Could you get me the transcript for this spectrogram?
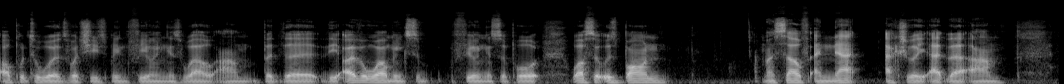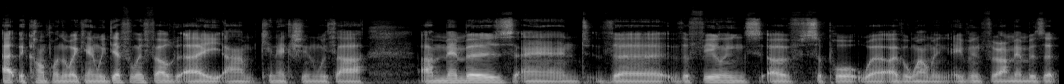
I'll put to words what she's been feeling as well. Um, but the the overwhelming feeling of support, whilst it was Bond, myself, and Nat actually at the um at the comp on the weekend, we definitely felt a um, connection with our our members and the the feelings of support were overwhelming. Even for our members that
